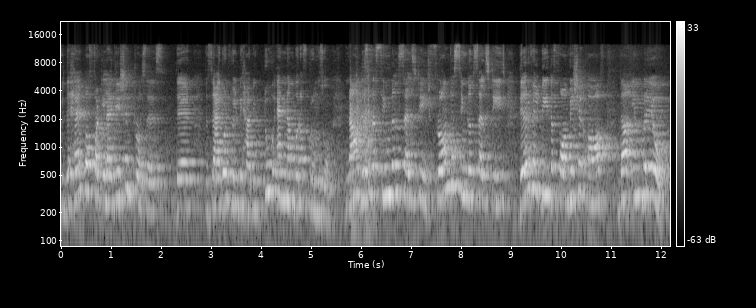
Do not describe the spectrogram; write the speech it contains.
with the help of fertilization process there the zygote will be having 2n number of chromosomes. Now this is a single cell stage. From the single cell stage there will be the formation of the embryo.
